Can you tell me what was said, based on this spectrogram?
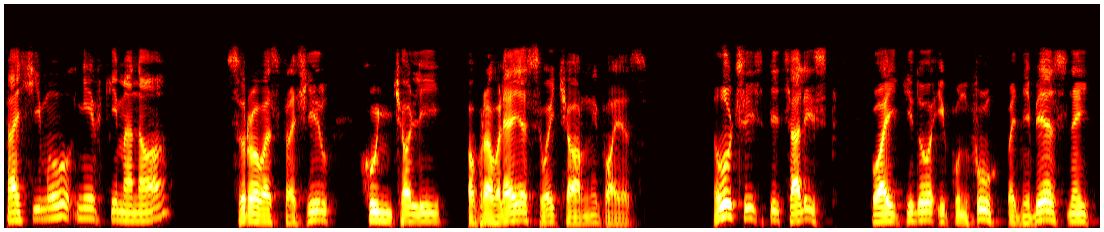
«Почему не в кимоно?» — сурово спросил Хунчоли, поправляя свой черный пояс. Лучший специалист по айкидо и кунг-фу Поднебесной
